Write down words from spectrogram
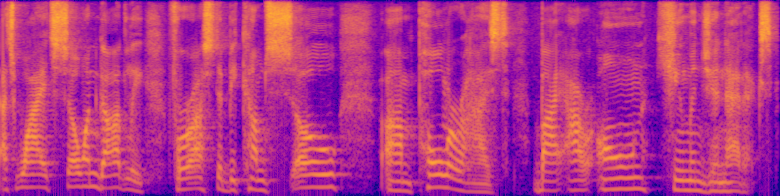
That's why it's so ungodly for us to become so um, polarized by our own human genetics.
